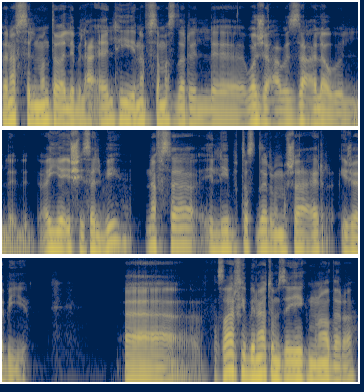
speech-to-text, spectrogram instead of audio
فنفس المنطقة اللي بالعقل هي نفسها مصدر الوجع أو الزعل أو أي شيء سلبي نفسها اللي بتصدر مشاعر إيجابية. آه فصار في بيناتهم زي هيك مناظرة.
